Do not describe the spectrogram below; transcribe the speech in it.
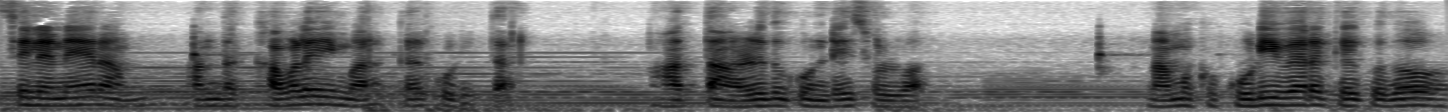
சில நேரம் அந்த கவலையை மறக்க குடித்தார். ஆத்தா அழுது கொண்டே சொல்வார் நமக்கு குடி வேற கேட்குதோ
